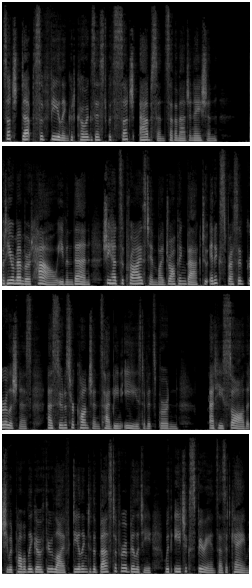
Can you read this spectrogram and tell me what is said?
such depths of feeling could coexist with such absence of imagination but he remembered how, even then, she had surprised him by dropping back to inexpressive girlishness as soon as her conscience had been eased of its burden and he saw that she would probably go through life dealing to the best of her ability with each experience as it came,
